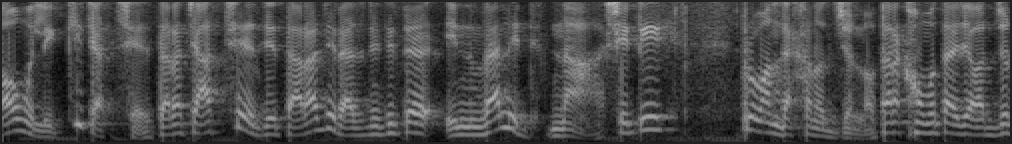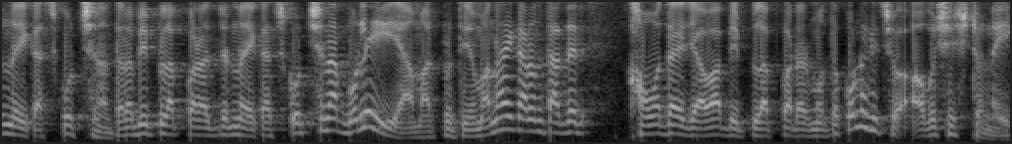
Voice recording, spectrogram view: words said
আওয়ামী লীগ কি চাচ্ছে? তারা চাচ্ছে যে তারা যে রাজনীতিতে ইনভ্যালিড না, সেটি প্রমাণ দেখানোর জন্য। তারা ক্ষমতায় যাওয়ার জন্য এই কাজ করছে না, তারা বিপ্লব করার জন্য এই কাজ করছে না বলেই আমার প্রতি প্রতীয়মান হয়, কারণ তাদের ক্ষমতায় যাওয়া, বিপ্লব করার মতো কোনো কিছু অবশিষ্ট নেই।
